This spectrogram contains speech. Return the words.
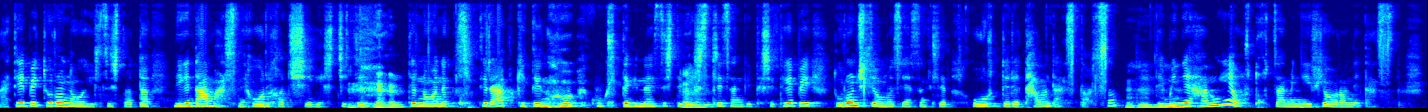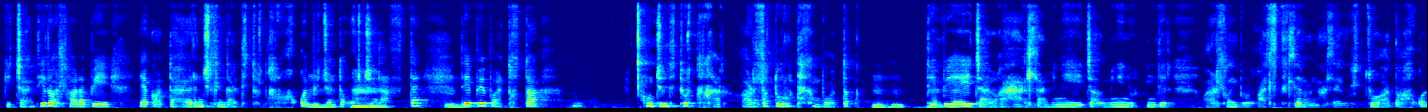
А тэгээ би түрүү нөгөө хэлсэн шүү дээ. Одоо нэгэн ам алсных өөрийнхөө жишээг ярьчих тий. Тэр нөгөө нэг тэр ап гэдэг нөгөө Google-тэй гинэсэн шүү дээ. Эрсдлийн сан гэдэг шиг. Тэгээ би 4 жилийн өмнөөс яасан гэхэлэр өөр дээрээ 5 данстай болсон. Тэгээ миний хамгийн урт хугацаа миний эрхийн урууны данс гэж байгаа. Тэр болохоор би яг одоо 20 жилийн дараа тэтгэврт гарах байхгүй би ч одоо 35 таа. Тэгээ би бодохдоо хүн чинь төрт гарахаар орлого дөрөв дахин буудаг. Тэгээ би ээж аавыгаа хаарлаа. Миний ээж аав миний нүдэн дээр орлого нь буугаад сэтгэлээр унаалаа хэцүү байгаа байхгүй.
